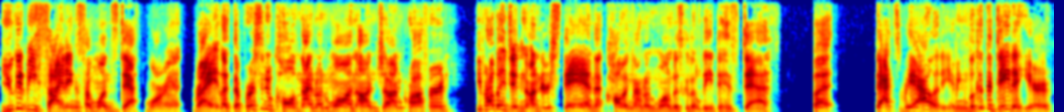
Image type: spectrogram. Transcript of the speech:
you could be signing someone's death warrant, right? Like the person who called 911 on John Crawford, he probably didn't understand that calling 911 was going to lead to his death. But that's reality. I mean, look at the data here.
